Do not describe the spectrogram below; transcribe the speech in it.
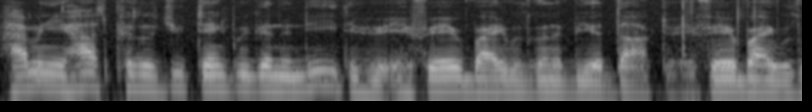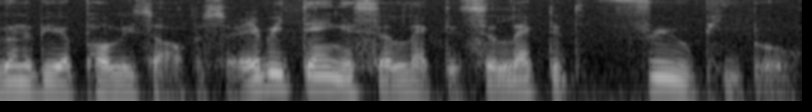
how many hospitals do you think we're going to need if, if everybody was going to be a doctor, if everybody was going to be a police officer? Everything is selected, selected few people,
